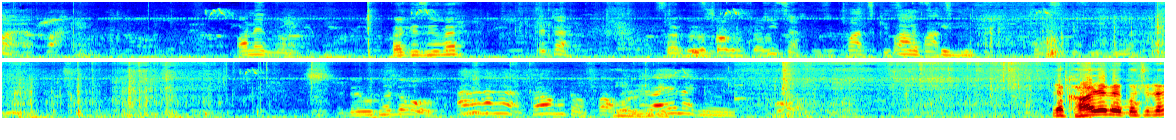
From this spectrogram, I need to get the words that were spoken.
বাবা। অনেক বড়। কয় কেজি হবে? এটা? চার কেজি। কি চার কেজি? পাঁচ কেজি পাঁচ কেজি। এটা উঠে দেবো? হ্যাঁ হ্যাঁ হ্যাঁ সব উঠো সব। এমনি লাগে নাকি? এটা খাওয়া যাবে কচুটা?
